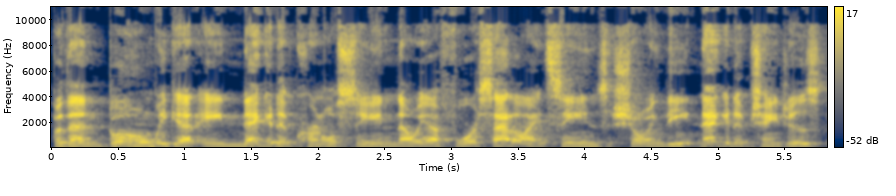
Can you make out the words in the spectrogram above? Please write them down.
But then, boom, we get a negative kernel scene. Now we have four satellite scenes showing the negative changes,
